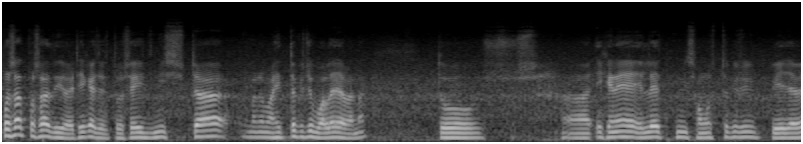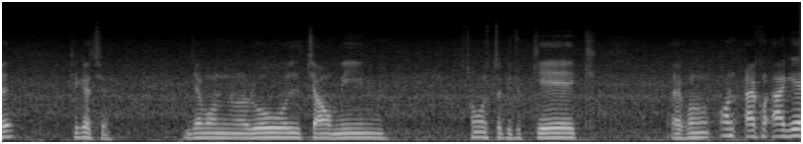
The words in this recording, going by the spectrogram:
প্রসাদ প্রসাদই হয়, ঠিক আছে? তো সেই জিনিসটা মানে মাহিত্য কিছু বলা যাবে না। তো এখানে এলে তুমি সমস্ত কিছুই পেয়ে যাবে, ঠিক আছে? যেমন রোল, চাউমিন, সমস্ত কিছু, কেক, এখন এখন আগে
